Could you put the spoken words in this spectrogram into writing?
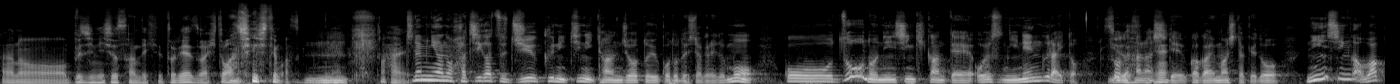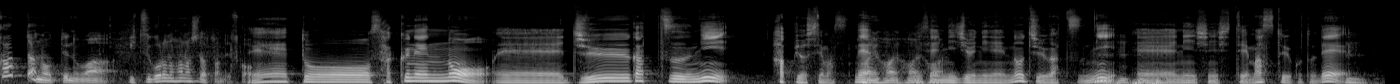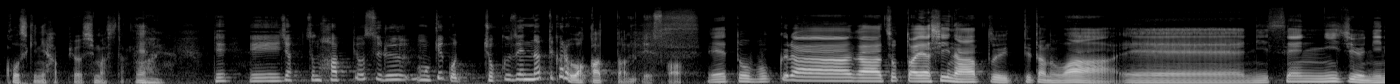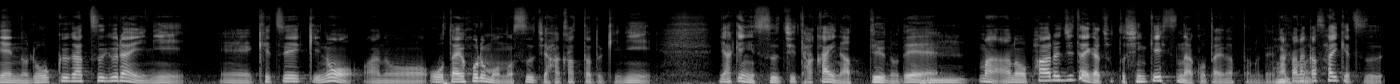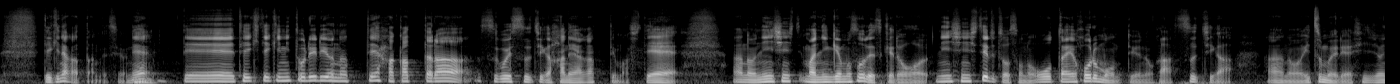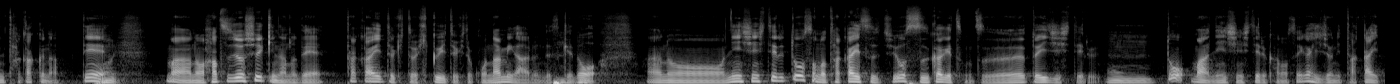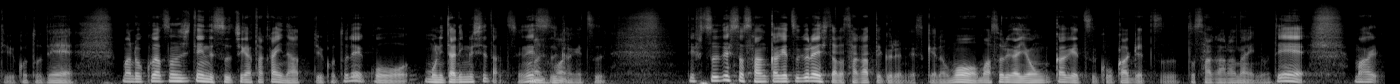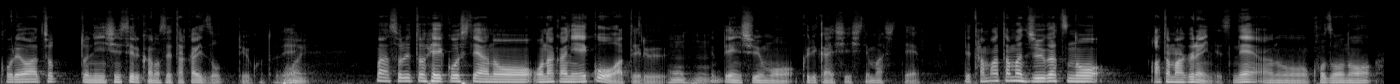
あの無事に出産できてとりあえずは一安心してますけどね。はい。ちなみにあの8月19日に誕生ということでしたけれどもこう象の妊娠期間っておよそ2年ぐらいという話で伺いましたけど、妊娠が分かったのっていうのはいつ頃の話だったんですか、えー、と昨年の、えー10月に発表してますね、はいはいはいはい。2022年の10月に、うんうんうんえー妊娠してますということで、ん。公式に発表しましたね。はいでえーじゃあその発表するもう結構直前になってから分かったんですか？えー、と僕らがちょっと怪しいなと言ってたのは、えー2022年の6月ぐらいに、えー血液の、あのー黄体ホルモンの数値測った時にやけに数値高いなっていうので、うん。まあ、あのパール自体がちょっと神経質な個体だったので、はいはい。なかなか採血できなかったんですよね。で定期的に取れるようになって測ったらすごい数値が跳ね上がってましてあの妊娠して、まあ、人間もそうですけど妊娠してるとその黄体ホルモンっていうのが数値があのいつもよりは非常に高くなって、はい。まあ、あの発情周期なので高い時と低い時とこう波があるんですけど、あの妊娠してるとその高い数値を数ヶ月もずーっと維持してるうん。と、まあ、妊娠している可能性が非常に高いということで、まあ、6月の時点で数値が高いなということでこうモニタリングしてたんですよね、数ヶ月。で普通ですと3ヶ月ぐらいしたら下がってくるんですけども、まあ、それが4ヶ月、5ヶ月と下がらないので、まあ、これはちょっと妊娠している可能性高いぞということで、はいまあ、それと並行してあのお腹にエコーを当てる練習も繰り返ししてまして。でたまたま10月の頭ぐらいにですねあの小僧の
